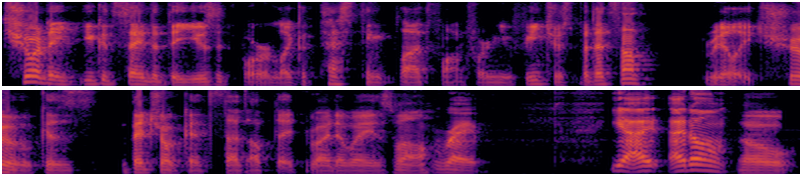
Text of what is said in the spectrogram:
sure they you could say that they use it for like a testing platform for new features, but that's not really true because Bedrock gets that update right away as well. right. Yeah, I, I don't So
